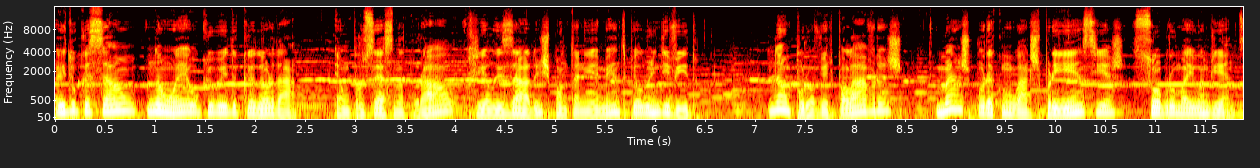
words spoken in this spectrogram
A educação não é o que o educador dá, é um processo natural, realizado espontaneamente pelo indivíduo não por ouvir palavras, mas por acumular experiências sobre o meio ambiente.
